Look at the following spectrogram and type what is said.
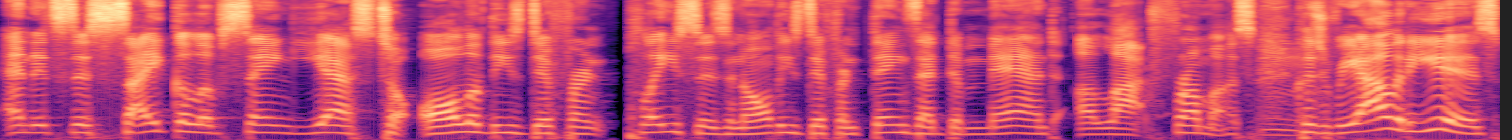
And it's this cycle of saying yes to all of these different places and all these different things that demand a lot from us. Mm. Because reality is,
